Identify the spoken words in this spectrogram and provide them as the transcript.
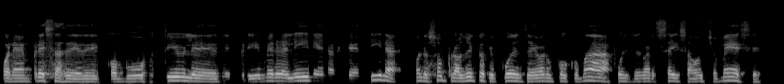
con empresas de, combustible de primera línea en Argentina. Bueno, son proyectos que pueden llevar un poco más, pueden llevar seis a ocho meses.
